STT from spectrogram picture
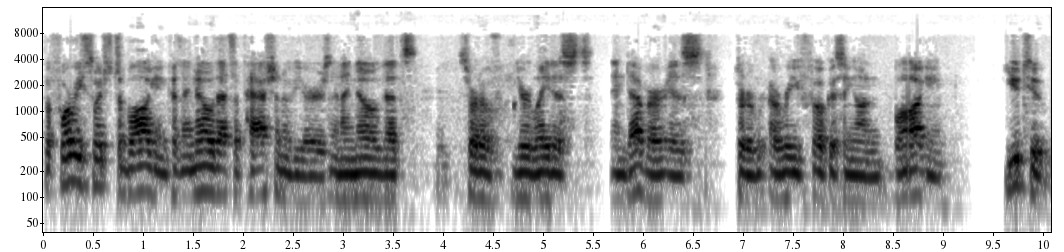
before we switch to blogging, because I know that's a passion of yours, and I know that's sort of your latest endeavor is sort of a refocusing on blogging, YouTube.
